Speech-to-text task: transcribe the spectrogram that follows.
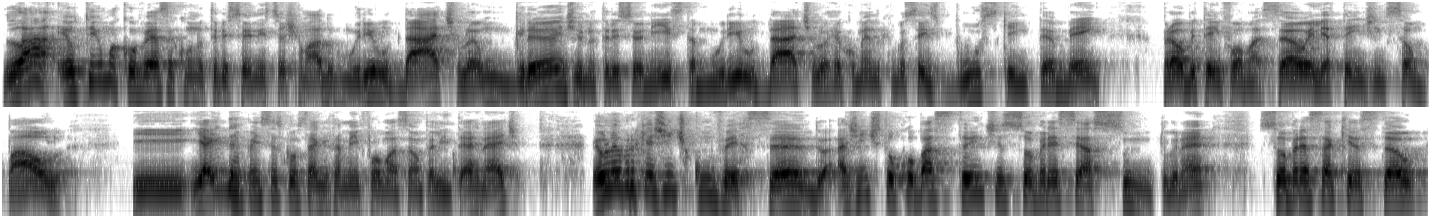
Lá eu tenho uma conversa com um nutricionista chamado Murilo Dátilo, é um grande nutricionista, Murilo Dátilo, eu recomendo que vocês busquem também para obter informação, ele atende em São Paulo, e, e aí, de repente, vocês conseguem também informação pela internet. Eu lembro que a gente conversando, a gente tocou bastante sobre esse assunto, né? Sobre essa questão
